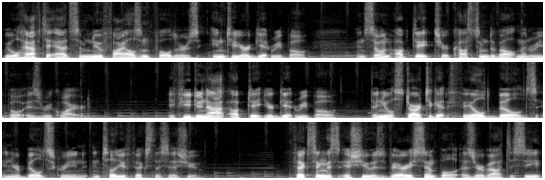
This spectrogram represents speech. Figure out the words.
we will have to add some new files and folders into your Git repo, and so an update to your custom development repo is required. If you do not update your Git repo, then you will start to get failed builds in your build screen until you fix this issue. Fixing this issue is very simple as you're about to see,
